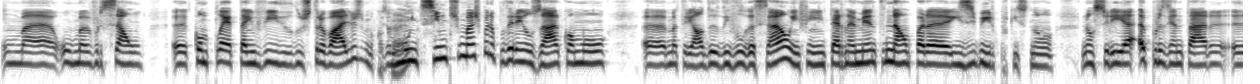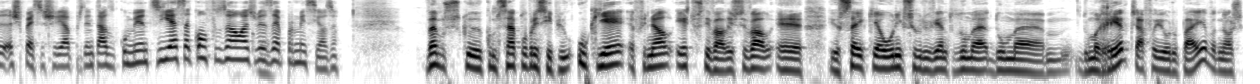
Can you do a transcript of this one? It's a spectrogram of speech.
uma, uma versão uh, completa em vídeo dos trabalhos, uma coisa okay. muito simples, mas para poderem usar como material de divulgação, enfim, internamente, não para exibir, porque isso não, não seria apresentar as peças, seria apresentar documentos e essa confusão às vezes é perniciosa. Vamos eh, começar pelo princípio. O que é, afinal, este festival? Este festival, é, eu sei que é o único sobrevivente de uma, de uma, de uma rede que já foi europeia, nós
